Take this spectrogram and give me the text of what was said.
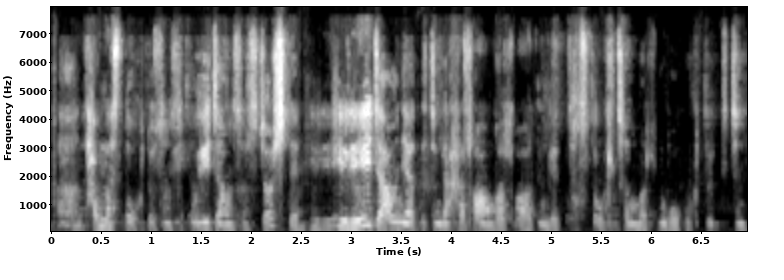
5 настай хүүхдүүд сонсохгүй ээж аав нь сонсож байгаа шүү дээ. Тэгэхээр ээж аав нь ядаж ингээд хаалгаа онгоолгоод ингээд цогцлог болчих юм бол нөгөө хүүхдүүд чинь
